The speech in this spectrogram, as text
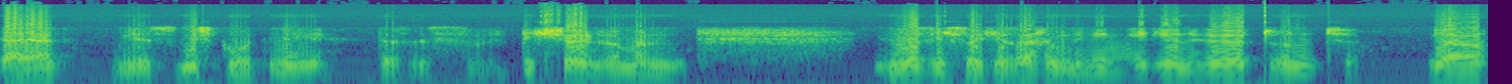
Ja, ja, mir ist nicht gut, nee. Das ist nicht schön, wenn man über sich solche Sachen in den Medien hört und ja,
